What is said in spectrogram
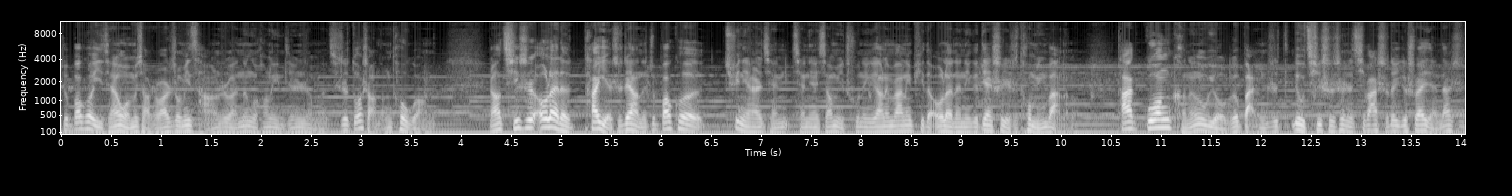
就包括以前我们小时候玩捉迷藏是吧，弄个红领巾什么的，其实多少能透光的。然后其实 OLED 它也是这样的，就包括去年还是前前年小米出那个幺零八零 P 的 OLED 那个电视也是透明版的嘛，它光可能有个百分之六七十甚至七八十的一个衰减，但是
